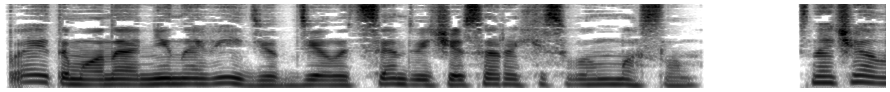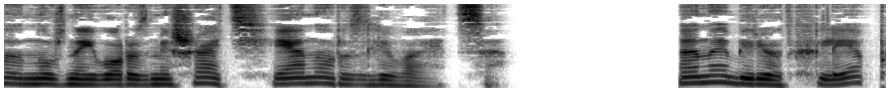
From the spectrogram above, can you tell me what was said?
Поэтому она ненавидит делать сэндвичи с арахисовым маслом. Сначала нужно его размешать, и оно разливается. Она берет хлеб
